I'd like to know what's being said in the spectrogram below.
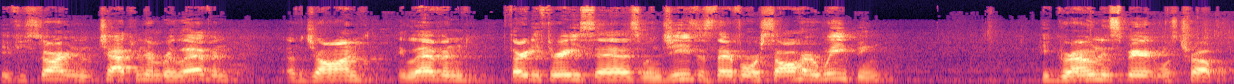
if you start in chapter number 11 of John 11 33 says, When Jesus therefore saw her weeping, he groaned in spirit and was troubled.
